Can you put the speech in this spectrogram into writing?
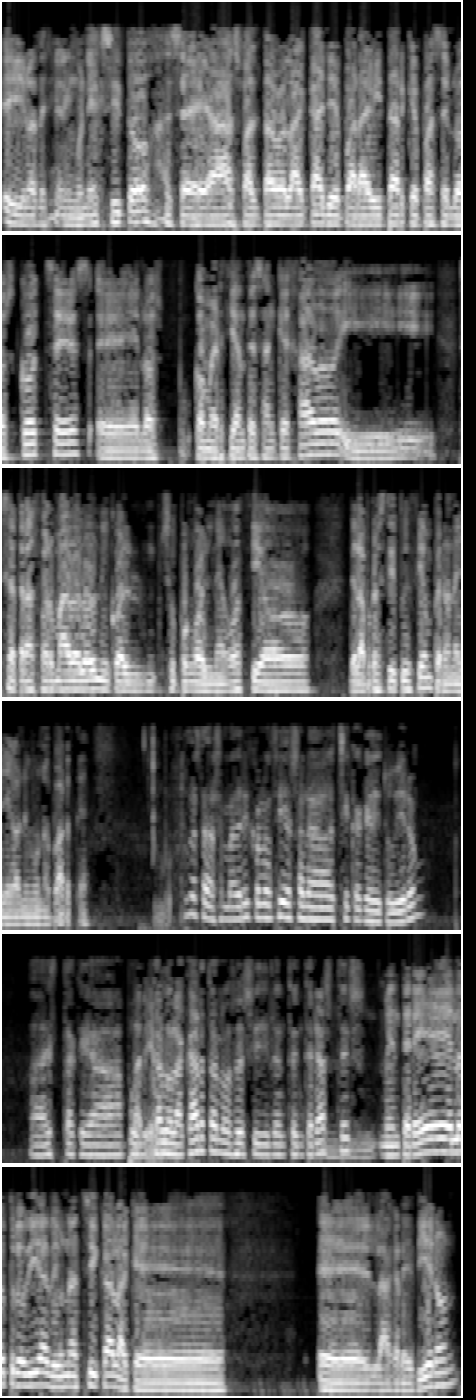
Y no ha tenido ningún éxito. Se ha asfaltado la calle para evitar que pasen los coches. Eh, los comerciantes se han quejado y se ha transformado lo único, el, supongo, el negocio de la prostitución, pero no ha llegado a ninguna parte. ¿Tú que estabas en Madrid conocías a la chica que detuvieron? A esta que ha publicado la carta, no sé si te enteraste. Mm, me enteré el otro día de una chica a la que eh, la agredieron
